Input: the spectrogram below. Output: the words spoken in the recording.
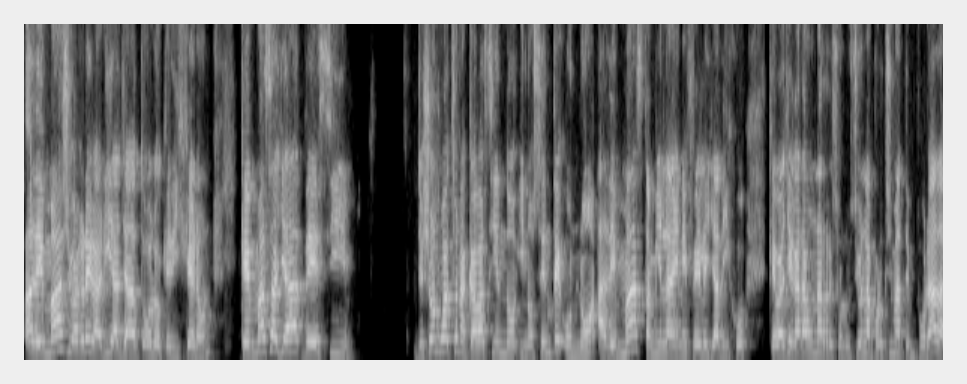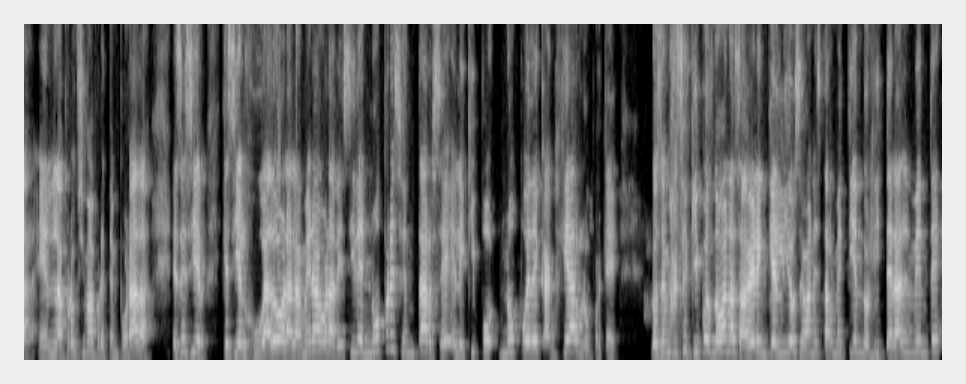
además yo agregaría ya todo lo que dijeron, que más allá de si Deshaun Watson acaba siendo inocente o no. Además, también la NFL ya dijo que va a llegar a una resolución la próxima temporada, en la próxima pretemporada. Es decir, que si el jugador a la mera hora decide no presentarse, el equipo no puede canjearlo, porque los demás equipos no van a saber en qué lío se van a estar metiendo. Literalmente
